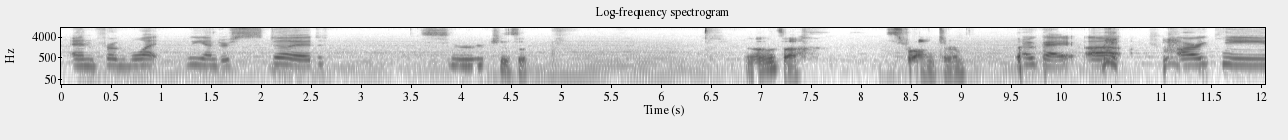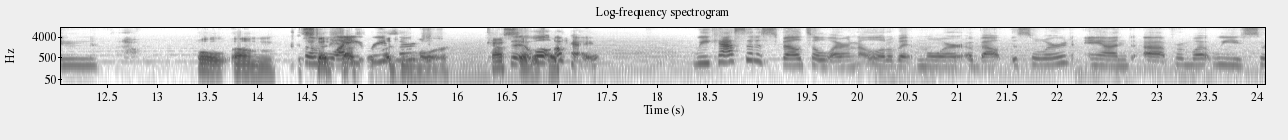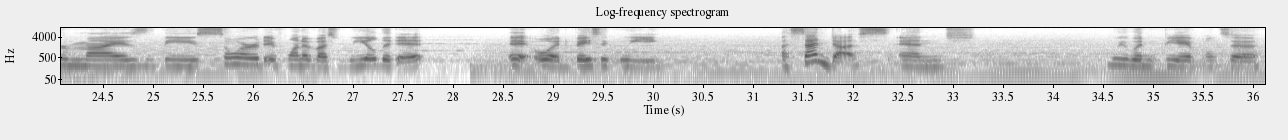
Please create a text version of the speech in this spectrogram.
and from what we understood, Search is a. Oh, that's a strong term. okay, uh, arcane. Well, um, So light research? lore. Cast it well, okay. lore. We casted a spell to learn a little bit more about the sword, and uh, from what we surmise, the sword, if one of us wielded it, it would basically ascend us, and we wouldn't be able to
